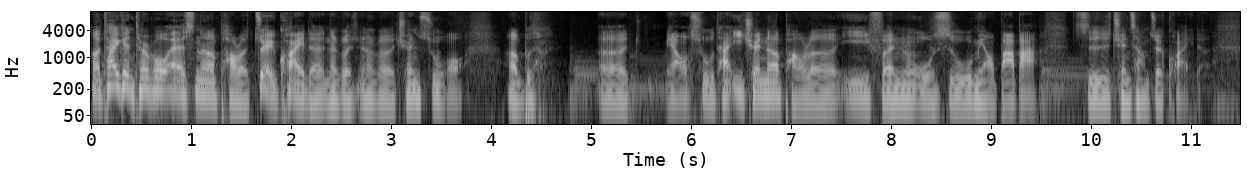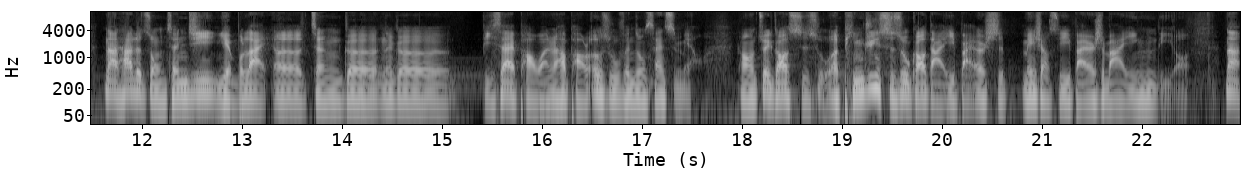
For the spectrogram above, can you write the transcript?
呃，Taycan Turbo S 呢，跑了最快的那个那个圈速哦。呃，不是，呃，秒数，它一圈呢跑了一分五十五秒八八，是全场最快的。那它的总成绩也不赖，呃，整个那个比赛跑完了，它跑了二十五分钟三十秒，然后最高时速，呃，平均时速高达一百二十每小时一百二十八英里哦。那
